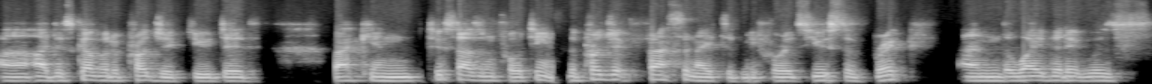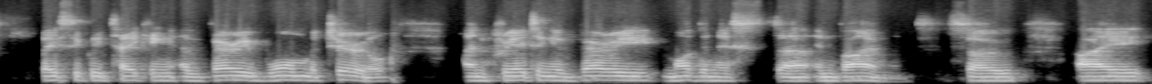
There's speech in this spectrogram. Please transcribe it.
uh, I discovered a project you did back in 2014. The project fascinated me for its use of brick and the way that it was basically taking a very warm material and creating a very modernist uh, environment. So I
